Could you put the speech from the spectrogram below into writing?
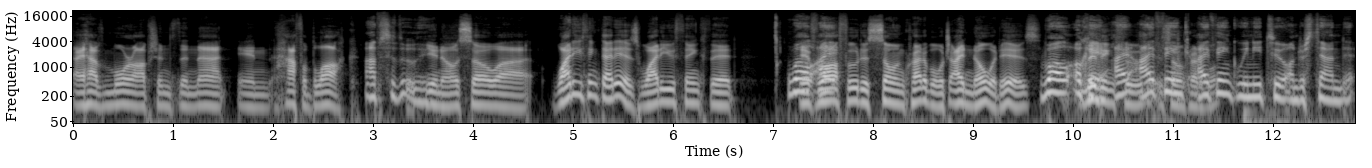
I have more options than that in half a block. absolutely. You know, so uh, why do you think that is? Why do you think that well, if raw I, food is so incredible, which I know it is, Well, okay, I, I is so think I think we need to understand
